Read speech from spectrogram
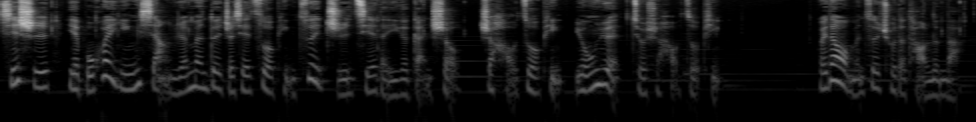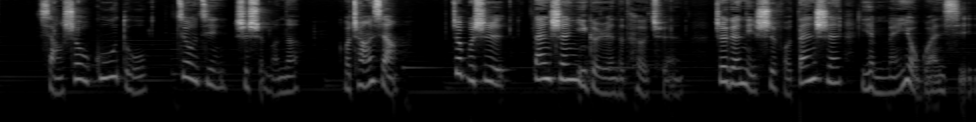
其实也不会影响人们对这些作品最直接的一个感受：是好作品，永远就是好作品。回到我们最初的讨论吧。享受孤独究竟是什么呢？我常想，这不是单身一个人的特权，这跟你是否单身也没有关系，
